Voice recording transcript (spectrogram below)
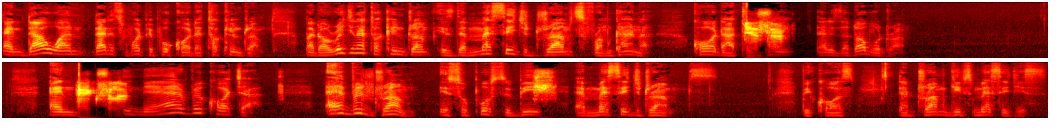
And that one, that is what people call the talking drum. But the original talking drum is the message drums from Ghana called a Yes, sir. that is the double drum. And Excellent. in every culture, every drum is supposed to be a message drums because the drum gives messages.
